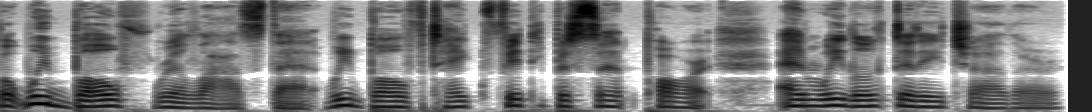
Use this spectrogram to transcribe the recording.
But we both realized that. We both take 50% part. And we looked at each other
